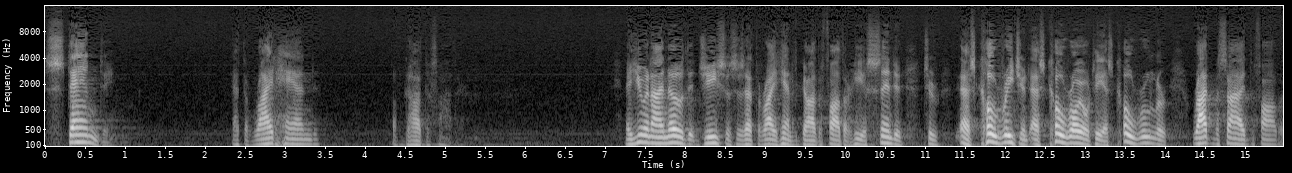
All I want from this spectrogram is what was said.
standing at the right hand of God the Father. Now, you and I know that Jesus is at the right hand of God the Father. He ascended to, as co regent, as co royalty, as co ruler, right beside the Father.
